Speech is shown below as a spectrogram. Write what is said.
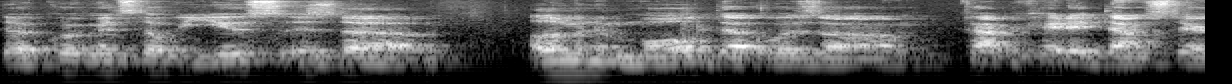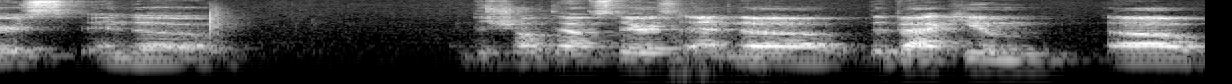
The equipments that we use is the aluminum mold that was um, fabricated downstairs in the the shop downstairs, and uh, the vacuum uh,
